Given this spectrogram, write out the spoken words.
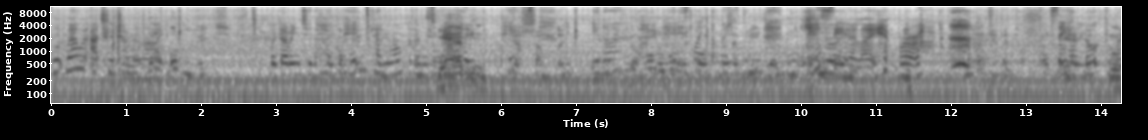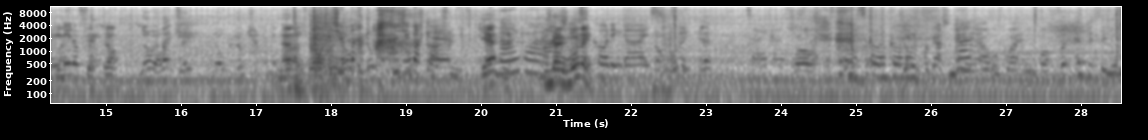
where we're actually travelling, like, Modern pits. We're going to the Hope Pit, everyone. We're going to the Yeah, Hope. Pit. Yes, something. You know, the Hope Pit is like amazing. You can see her, like, bro. Say hello to my little friend. No electric, no production. No, that's right. Does your back, does your back hurt? Yeah. No, why? No She's money. recording, guys. No money, yeah. Sorry, guys. So, Let's go recording. for gas and out of quite a lot. But everything was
